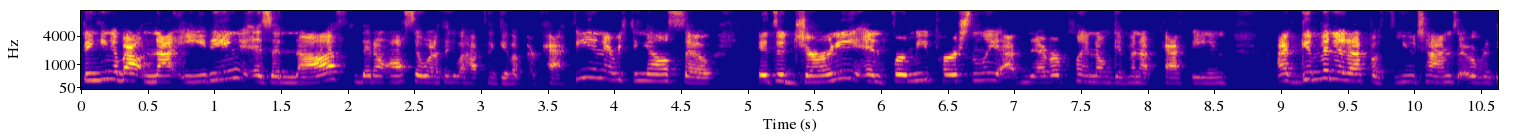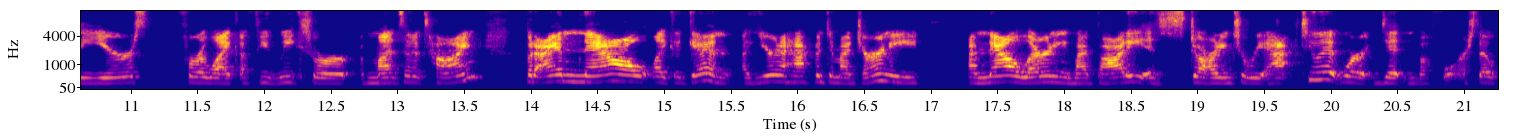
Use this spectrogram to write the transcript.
thinking about not eating is enough. They don't also want to think about having to give up their caffeine and everything else. So it's a journey. And for me personally, I've never planned on giving up caffeine. I've given it up a few times over the years for like a few weeks or months at a time. But I am now, like, again, a year and a half into my journey. I'm now learning my body is starting to react to it where it didn't before. So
